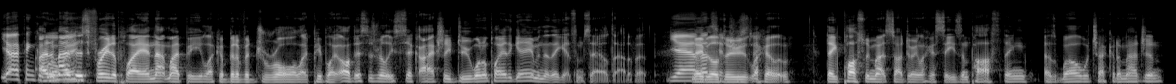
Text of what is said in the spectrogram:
yeah, I think I'd imagine be. it's free to play, and that might be like a bit of a draw. Like people are like, oh, this is really sick. I actually do want to play the game, and then they get some sales out of it. Yeah, maybe that's they'll do like a. They possibly might start doing like a season pass thing as well, which I could imagine.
